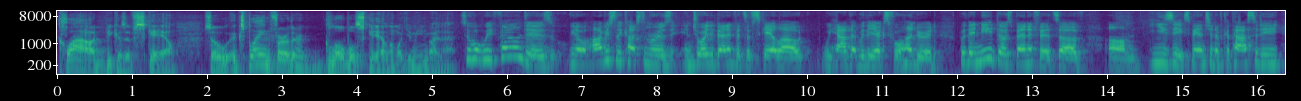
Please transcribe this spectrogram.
cloud because of scale. So explain further global scale and what you mean by that. So what we found is, you know, obviously customers enjoy the benefits of scale out. We have that with the X400, but they need those benefits of um, easy expansion of capacity,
